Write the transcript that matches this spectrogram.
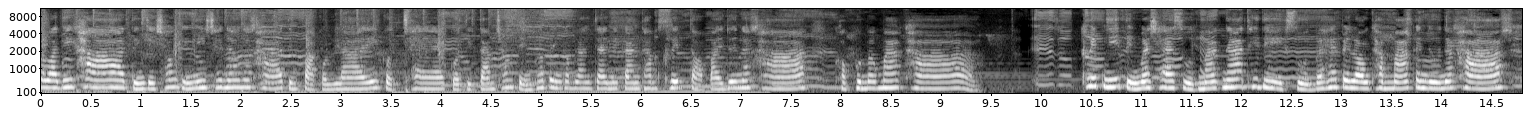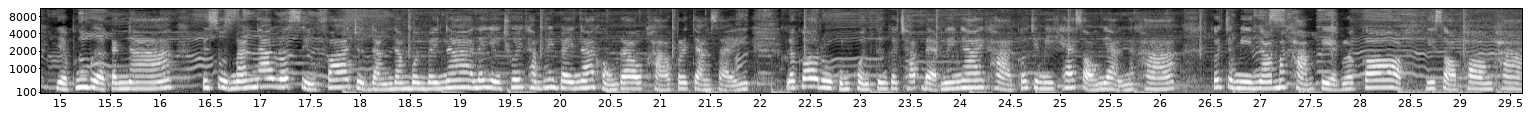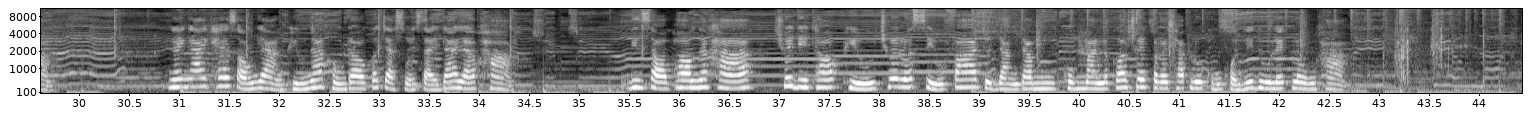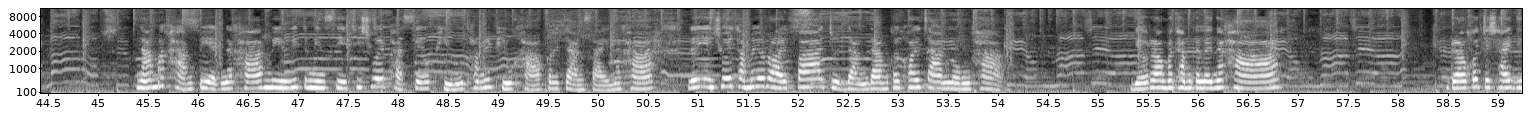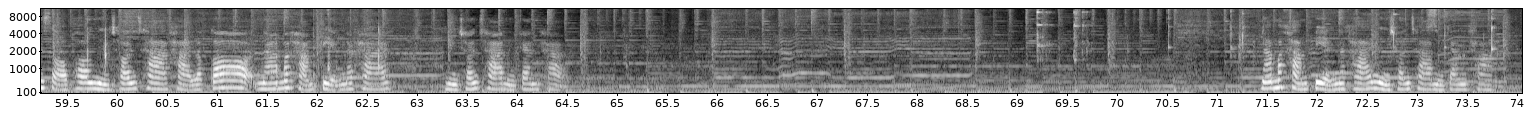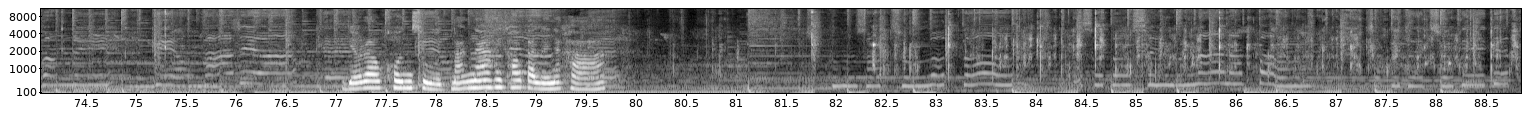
สวัสดีค่ะ ติ๋งจากช่องติ๋งนี่ชาแนลนะคะ ติ๋งฝากกดไลค์ กดแชร์ กดติดตามช่องติ๋งเพื่อเป็นกำลังใจในการทำคลิปต่อไปด้วยนะคะ ขอบคุณมาก ๆ ค่ะ คลิปนี้ติ๋งมาแชร์สูตรมาร์กหน้าที่ดีอีกสูตรไว้ให้ไปลองทำมาร์กกันดูนะคะ อย่าเพิ่งเบื่อกันนะ เป็นสูตรมาร์กหน้าลดสิวฝ้าจุดด่างดำบนใบหน้า และยังช่วยทำให้ใบหน้าของเราขาวกระจ่างใส แล้วก็รูขุมขนตึงกระชับแบบง่าย ๆ ค่ะ ก็จะมีแค่ 2 อย่างนะคะ ก็จะมีน้ำมะขามเปียกแล้วก็มีสอพองค่ะ ง่ายๆ แค่ 2 อย่างผิวหน้าของเราก็จะสวยใสได้แล้วค่ะ ดินสอพองนะคะ ช่วยดีท็อกผิว ช่วยลดสิวฝ้าจุดด่างดำคุมมัน แล้วก็ช่วยกระชับรูขุมขนให้ดูเล็กลงค่ะ น้ำมะขามเปียกนะคะ มีวิตามินซีที่ช่วยผัดเซลล์ผิวทำให้ผิวขาวกระจ่างใสนะคะ และยังช่วยทำให้รอยฝ้าจุดด่างดำค่อยๆ จางลงค่ะ เดี๋ยวเรามาทำกันเลยนะคะเราก็จะใช้ดินสอพอง 1 ช้อนชาค่ะ แล้วก็น้ำมะขามเปียกนะคะ 1 ช้อนชาเหมือนกันค่ะ น้ำมะขามเปียกนะคะ 1 ช้อนชาเหมือนกันค่ะ เดี๋ยวเราคนสูตรมาร์กหน้าให้เข้ากันเลยนะคะ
